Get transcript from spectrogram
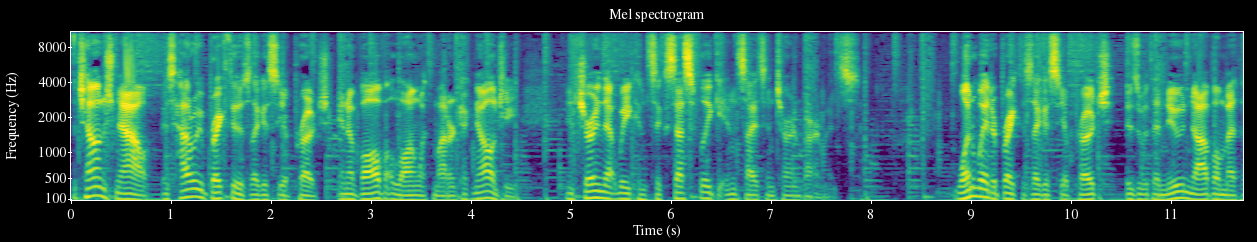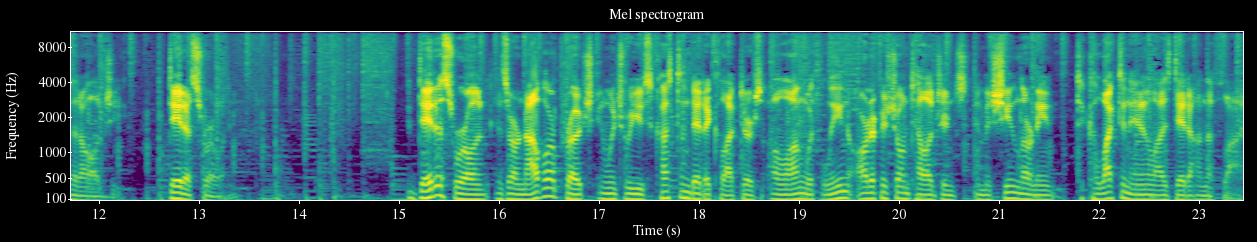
The challenge now is how do we break through this legacy approach and evolve along with modern technology, ensuring that we can successfully get insights into our environments. One way to break this legacy approach is with a new novel methodology data swirling. Data swirling is our novel approach in which we use custom data collectors along with lean artificial intelligence and machine learning to collect and analyze data on the fly.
